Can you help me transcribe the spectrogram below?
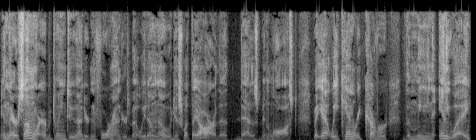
in there somewhere between 200 and 400, but we don't know just what they are. The data's been lost. But yet we can recover the mean anyway,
